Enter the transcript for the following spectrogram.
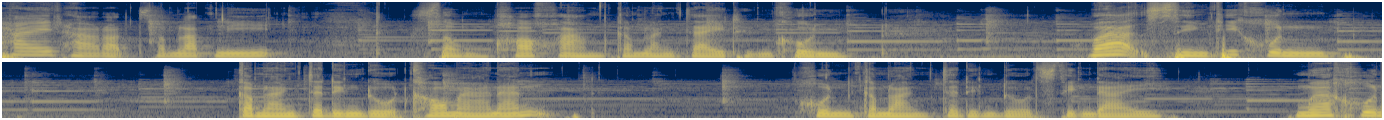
ไพ่ทารอตสำหรับนี้ ส่งข้อความกำลังใจถึงคุณ ว่าสิ่งที่คุณกำลังจะดึงดูดเข้ามานั้น คุณกำลังจะดึงดูดสิ่งใด เมื่อคุณ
